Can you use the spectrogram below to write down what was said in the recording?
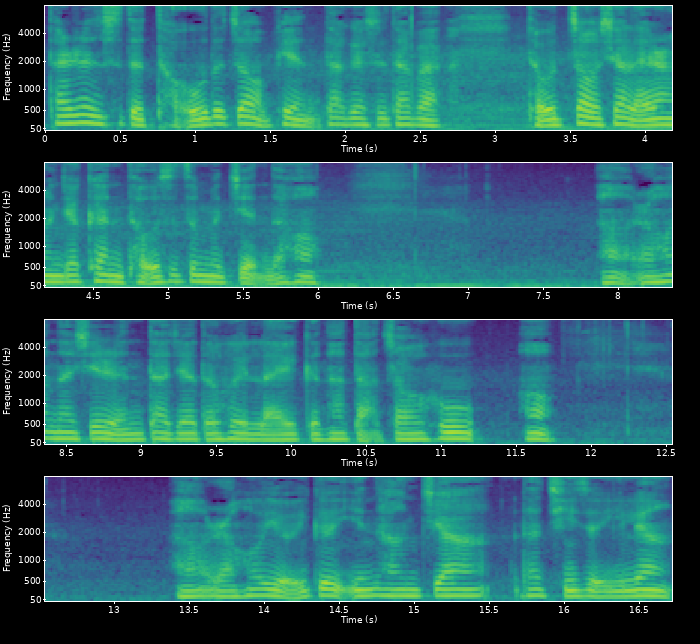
他认识的头的照片，大概是他把头照下来，让人家看头是这么剪的哈。啊，然后那些人大家都会来跟他打招呼，啊，啊，然后有一个银行家，他骑着一辆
